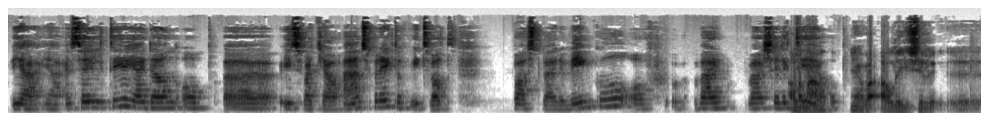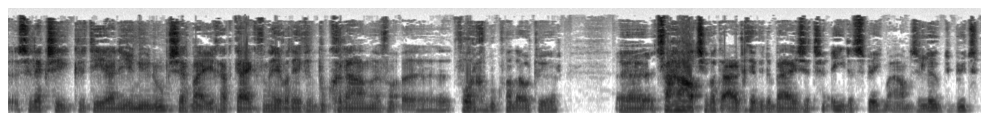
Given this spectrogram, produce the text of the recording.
ja, ja. En selecteer jij dan op eh, iets wat jou aanspreekt of iets wat past bij de winkel? Of waar, waar selecteer je op? Ja, waar al die eh, selectiecriteria die je nu noemt, zeg maar. Je gaat kijken van, hé, wat heeft het boek gedaan, eh, van, het vorige boek van de auteur. Het verhaaltje wat de uitgever erbij zet. Hé, dat spreekt me aan, dat is een leuk debuut.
